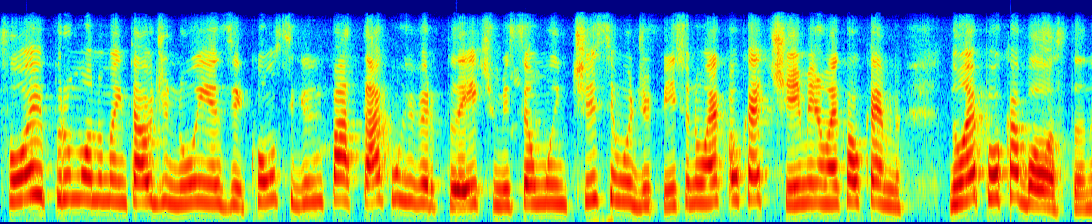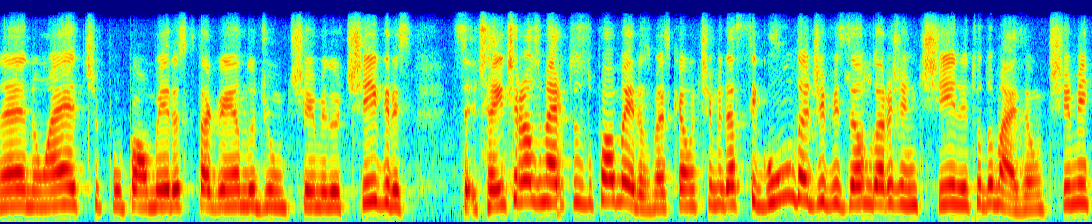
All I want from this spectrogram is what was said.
foi para o Monumental de Núñez e conseguiu empatar com o River Plate, missão muitíssimo difícil, não é qualquer time, não é qualquer, não é pouca bosta, né, não é tipo o Palmeiras que está ganhando de um time do Tigres, sem tirar os méritos do Palmeiras, mas que é um time da segunda divisão do Argentina e tudo mais. É um time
